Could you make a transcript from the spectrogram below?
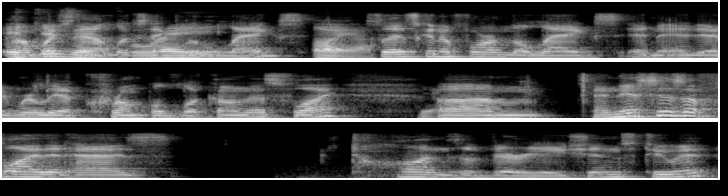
it how much that looks great... like little legs. Oh yeah. So that's going to form the legs and, and, and really a crumpled look on this fly. Yeah. Um, and this is a fly that has tons of variations to it.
